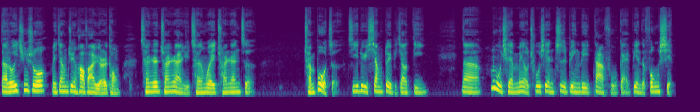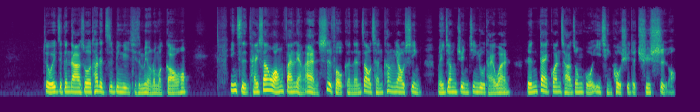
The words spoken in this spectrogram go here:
那罗一军说，霉浆菌好发于儿童，成人传染与成为传染者、传播者几率相对比较低。那目前没有出现致病力大幅改变的风险，所以我一直跟大家说，它的致病力其实没有那么高哦。因此，台商往返两岸是否可能造成抗药性梅浆菌进入台湾，仍待观察中国疫情后续的趋势哦。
